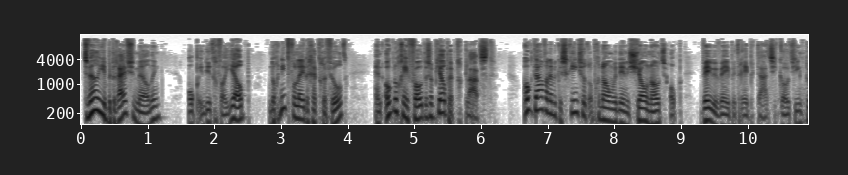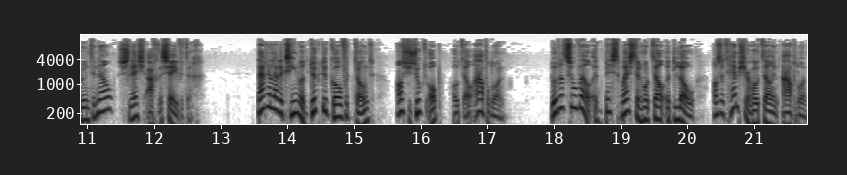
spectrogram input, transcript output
terwijl je bedrijfsmelding op in dit geval Yelp nog niet volledig hebt gevuld en ook nog geen foto's op Yelp hebt geplaatst. Ook daarvan heb ik een screenshot opgenomen in de show notes op www.reputatiecoaching.nl slash 78. Daarin laat ik zien wat DuckDuckGo vertoont als je zoekt op Hotel Apeldoorn. Doordat zowel het Best Western Hotel het Low als het Hampshire Hotel in Apeldoorn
